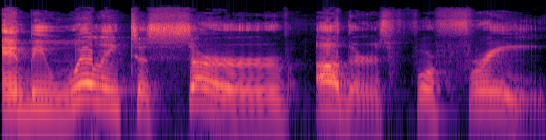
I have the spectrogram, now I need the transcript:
And be willing to serve others for free.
